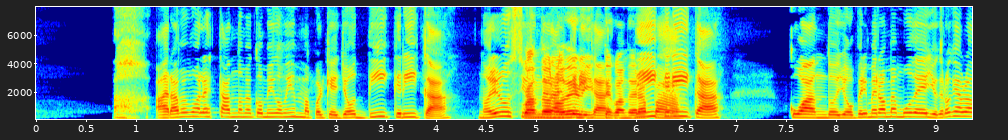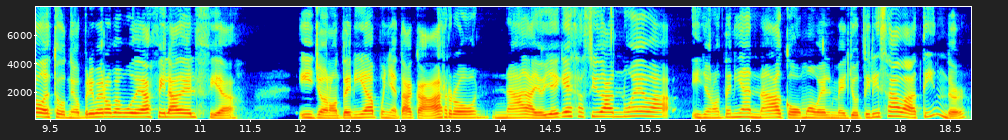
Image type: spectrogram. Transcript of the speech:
ah, ahora me molestándome conmigo misma porque yo di crica, no la ilusión Cuando de no dar debiste, crica, cuando era di crica cuando yo primero me mudé, yo creo que he hablado de esto, cuando yo primero me mudé a Filadelfia y yo no tenía puñeta carro, nada. Yo llegué a esa ciudad nueva y yo no tenía nada cómo moverme. Yo utilizaba Tinder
